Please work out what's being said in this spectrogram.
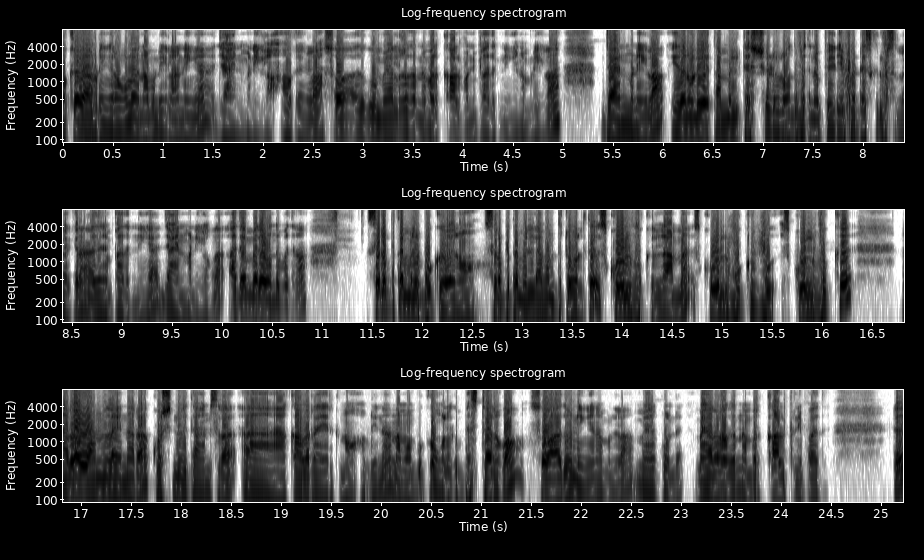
ஓகேவா அப்படிங்கிறவங்களும் என்ன பண்ணிக்கலாம்? நீங்கள் ஜாயின் பண்ணிக்கலாம். ஓகேங்களா ஸோ அதுக்கும் மேலே இருக்கிற நம்பருக்கு கால் பண்ணி பார்த்துட்டு நீங்கள் என்ன பண்ணிக்கலாம்? ஜாயின் பண்ணிக்கலாம். இதனுடைய தமிழ் டெஸ்ட் ஷெடியூல் வந்து பார்த்தீங்கன்னா பிடிஎஃப் டிஸ்கிரிப்ஷனில் வைக்கிறேன். அதையும் பார்த்துட்டு நீங்கள் ஜாயின் பண்ணிக்கோங்க. அதே மாதிரி வந்து பார்த்தீங்கன்னா சிறப்பு தமிழ் புக்கு வேணும். சிறப்பு Tamil eleventh twelfth school book இல்லாமல் school book book school book நல்லா ஒன்லைனராக கொஸ்டின் வித் ஆன்சராக கவர் ஆகிருக்கணும் அப்படின்னா நம்ம புக்கு உங்களுக்கு பெஸ்ட்டாக இருக்கும். ஸோ அதுவும் நீங்கள் என்ன பண்ணலாம்? மேற்கொண்டு மேலே இருக்கிற நம்பருக்கு கால் பண்ணி பார்த்துட்டு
